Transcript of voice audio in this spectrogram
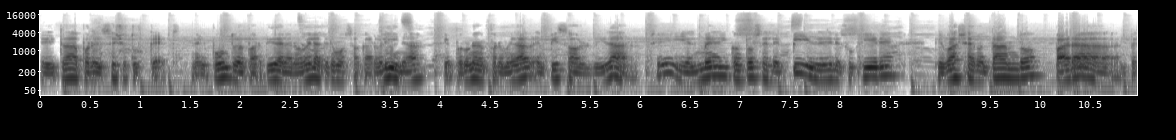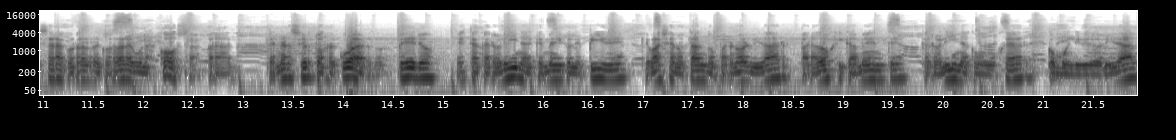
editada por el sello Tusquets. En el punto de partida de la novela tenemos a Carolina, que por una enfermedad empieza a olvidar, ¿sí? y el médico entonces le pide, le sugiere que vaya anotando para empezar a correr, recordar algunas cosas, para tener ciertos recuerdos. Pero esta Carolina, que el médico le pide que vaya anotando para no olvidar, paradójicamente, Carolina como mujer, como individualidad,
